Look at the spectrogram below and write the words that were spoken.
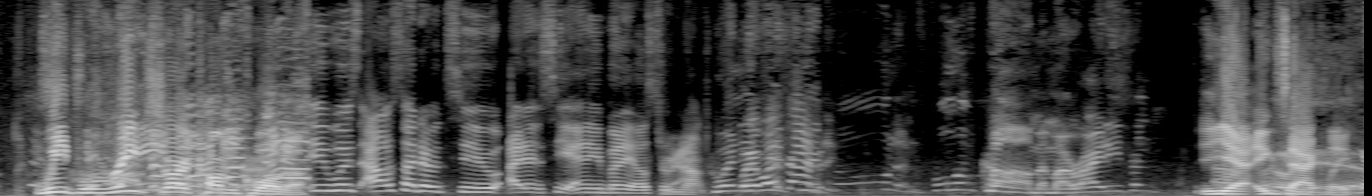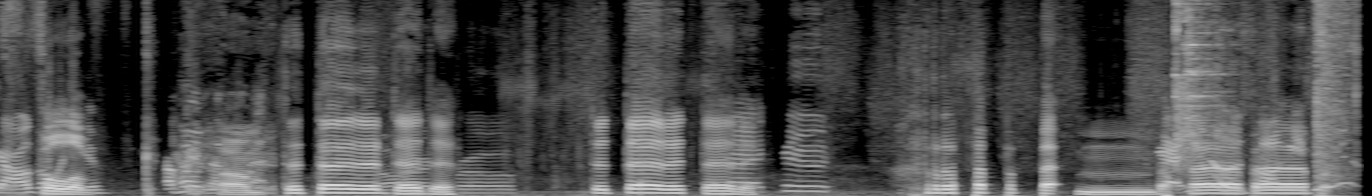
We've reached our cum quota. It was outside O2. I didn't see anybody else around. Wait, what's happening? And full of cum, am I right, Ethan? Yeah, exactly. Yeah, I'll go Full with of you. Okay, um. da- da- da- da- da- Bro. da- da- da- da- da. Yeah, you know the song,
